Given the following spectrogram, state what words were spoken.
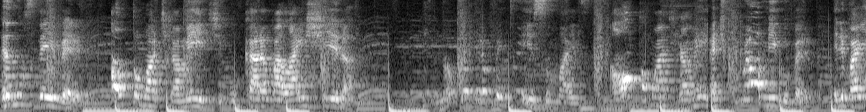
eu não sei, velho. Automaticamente o cara vai lá e cheira. Não que eu tenha feito isso, mas automaticamente. É tipo meu amigo, velho. Ele vai,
